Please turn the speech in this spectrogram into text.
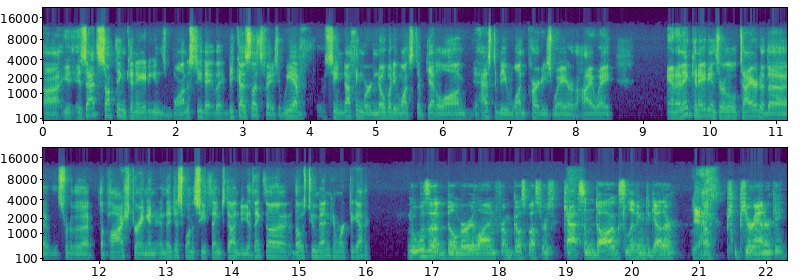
Uh, is that something Canadians want to see? They, because let's face it, we have seen nothing where nobody wants to get along. It has to be one party's way or the highway and I think Canadians are a little tired of the sort of the, the posturing and, and they just want to see things done. Do you think the those two men can work together? What was a Bill Murray line from Ghostbusters? Cats and dogs living together. Yeah. You know, pure anarchy.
